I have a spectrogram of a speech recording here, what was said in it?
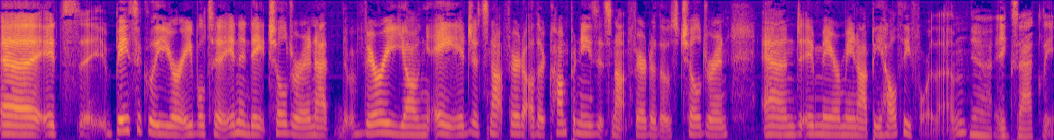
Uh, it's basically you're able to inundate children at a very young age. It's not fair to other companies. It's not fair to those children. And it may or may not be healthy for them. Yeah, exactly.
